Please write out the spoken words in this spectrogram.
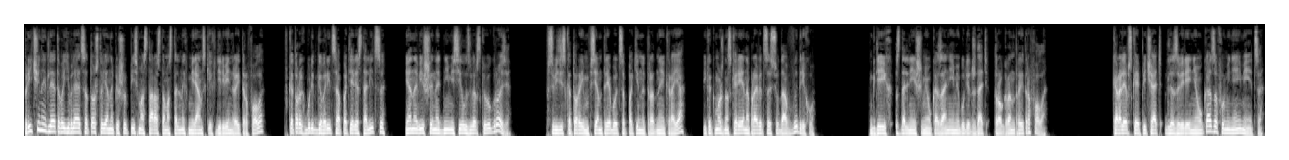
Причиной для этого является то, что я напишу письма старостам остальных мирянских деревень Рейтерфола в которых будет говориться о потере столицы и о нависшей над ними сил зверской угрозе, в связи с которой им всем требуется покинуть родные края и как можно скорее направиться сюда, в Выдриху, где их с дальнейшими указаниями будет ждать Трогран Трейтрофола. Королевская печать для заверения указов у меня имеется.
